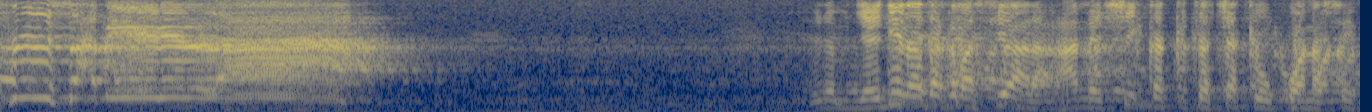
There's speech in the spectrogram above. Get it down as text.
fi sabilillah. Yule anataka masiara ameshika kichwa chake huku anasema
